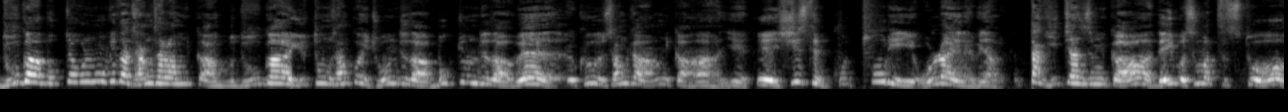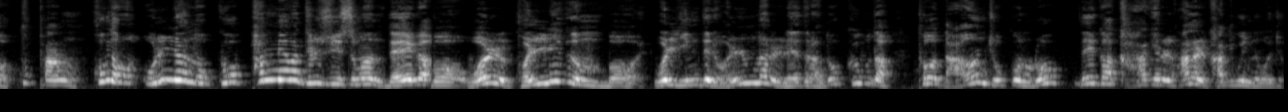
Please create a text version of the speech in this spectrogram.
누가 먹자골목에다 장사를 합니까? 뭐 누가 유통 상권이 좋은 데다 목 좋은 데다 왜 그 장사합니까? 예, 예, 시스템 툴이 온라인에 그냥 딱 있지 않습니까? 네이버 스마트 스토어 쿠팡 거기다 올려놓고 판매만 될 수 있으면 내가 뭐 월 권리금 뭐 월 임대료 얼마를 내더라도 그보다 더 나은 조건으로 내가 가게를 하나를 가지고 있는 거죠.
